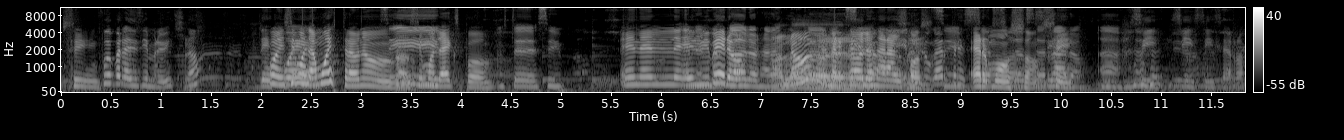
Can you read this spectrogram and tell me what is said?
Sí. Fue para diciembre, ¿viste? Sí. ¿No? Bueno, Después- hicimos la muestra o no? Sí. Hicimos la expo. Ustedes, sí. En el, En el el vivero. Mercado de los Naranjos. ¿No? El de- mercado de los un naranjos. lugar precioso. Hermoso. Sí. Ah. Sí, sí, sí, cerró.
